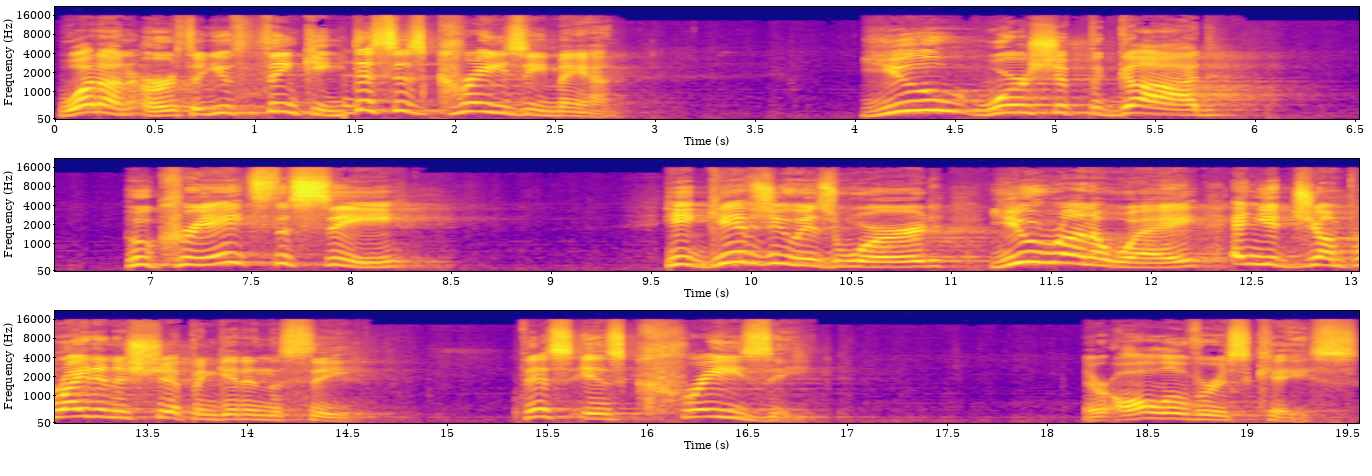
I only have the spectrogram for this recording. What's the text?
What on earth are you thinking? This is crazy, man. You worship the God who creates the sea. He gives you His word. You run away and you jump right in a ship and get in the sea. This is crazy. They're all over his case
